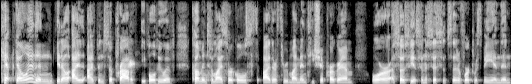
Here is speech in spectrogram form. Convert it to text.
kept going, and you know I I've been so proud of people who have come into my circles either through my menteeship program or associates and assistants that have worked with me, and then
